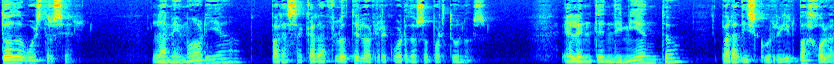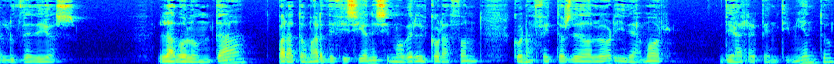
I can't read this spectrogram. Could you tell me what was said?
todo vuestro ser. La memoria para sacar a flote los recuerdos oportunos. El entendimiento para discurrir bajo la luz de Dios. La voluntad para tomar decisiones y mover el corazón con afectos de dolor y de amor, de arrepentimiento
